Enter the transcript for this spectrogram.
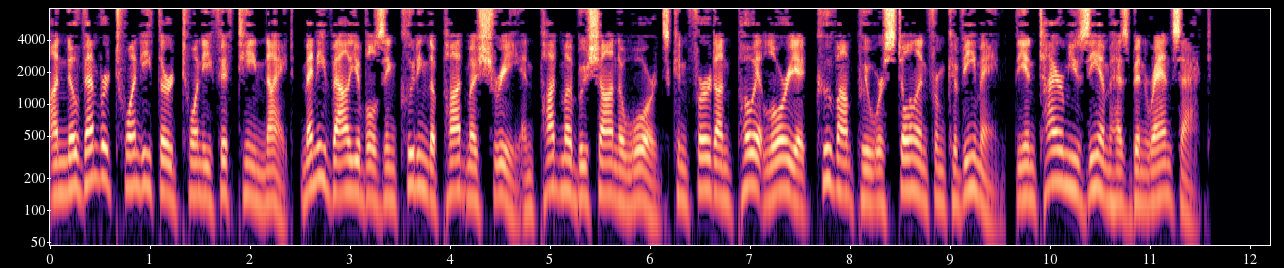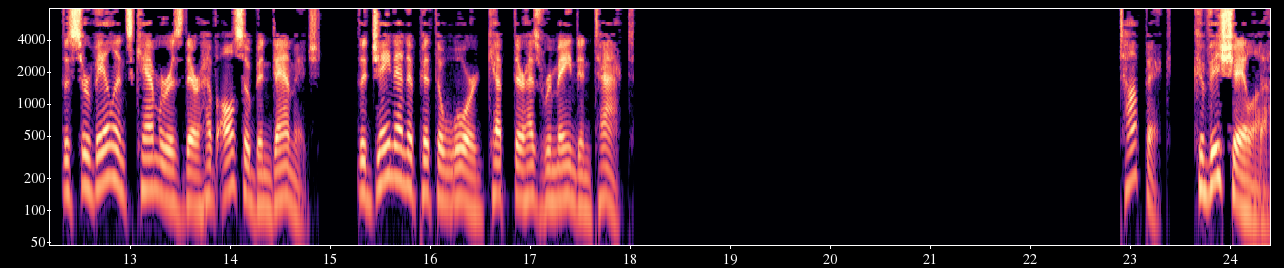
On November 23, 2015 night, many valuables including the Padma Shri and Padma Bhushan awards conferred on poet laureate Kuvempu were stolen from Kavimane. The entire museum has been ransacked. The surveillance cameras there have also been damaged. The Jnanpith award kept there has remained intact. Kavishala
